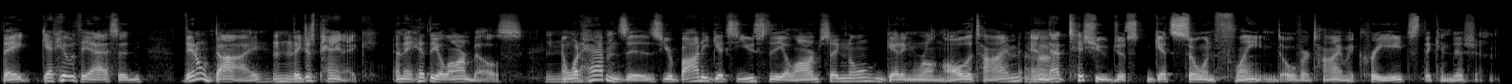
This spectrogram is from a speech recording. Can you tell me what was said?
They get hit with the acid. They don't die. Mm-hmm. They just panic and they hit the alarm bells. And what happens is your body gets used to the alarm signal getting rung all the time, Uh-huh. and that tissue just gets so inflamed over time. It creates the condition.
